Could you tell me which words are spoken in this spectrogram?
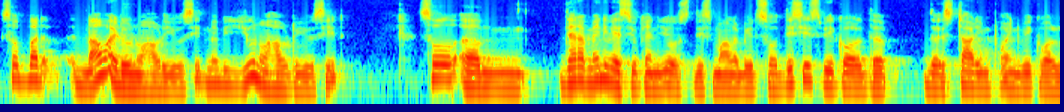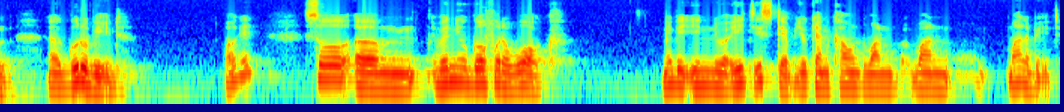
So, but now I don't know how to use it. Maybe you know how to use it. So um, there are many ways you can use this mala bead. So this is we call the the starting point we call uh, guru bead okay? So um, when you go for a walk maybe in your each step you can count one one mala bead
